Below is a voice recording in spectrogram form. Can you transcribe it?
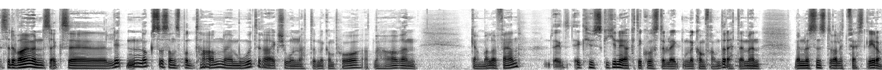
Så det var jo en slags eh, litt nokså sånn spontan eh, motreaksjon at vi kom på at vi har en gammel fan. Jeg, jeg husker ikke nøyaktig hvordan det ble, vi kom fram til dette, men, men vi syntes det var litt festlig, da.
